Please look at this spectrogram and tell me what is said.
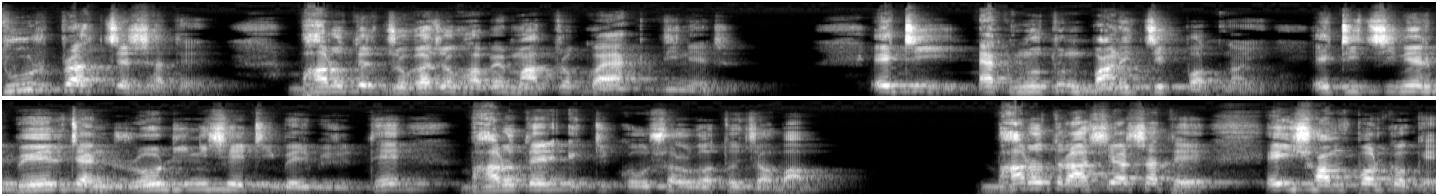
দূরপ্রাচ্যের সাথে ভারতের যোগাযোগ হবে মাত্র কয়েক দিনের। এটি এক নতুন বাণিজ্যিক পথ নয়, এটি চীনের বেল্ট অ্যান্ড রোড ইনিশিয়েটিভের বিরুদ্ধে ভারতের একটি কৌশলগত জবাব। ভারত রাশিয়ার সাথে এই সম্পর্ককে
